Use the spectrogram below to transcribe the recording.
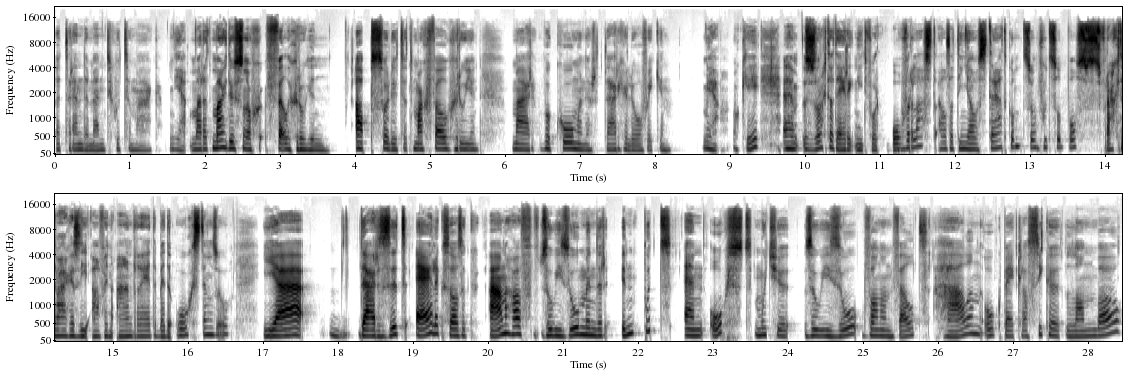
het rendement goed te maken. Ja, maar het mag dus nog fel groeien. Absoluut, het mag fel groeien. Maar we komen er, daar geloof ik in. Ja, oké. Ehm, zorgt dat eigenlijk niet voor overlast als dat in jouw straat komt, zo'n voedselbos? Vrachtwagens die af en aanrijden bij de oogst en zo? Ja, daar zit eigenlijk, zoals ik aangaf, sowieso minder input. En oogst moet je sowieso van een veld halen, ook bij klassieke landbouw.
